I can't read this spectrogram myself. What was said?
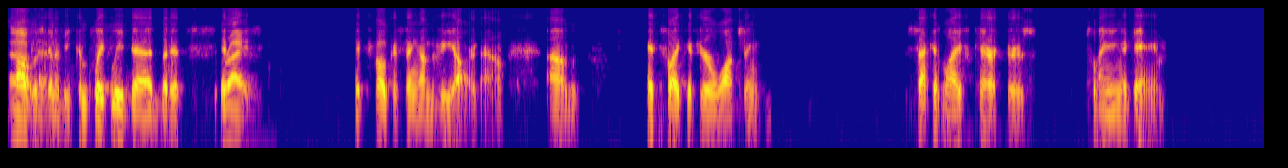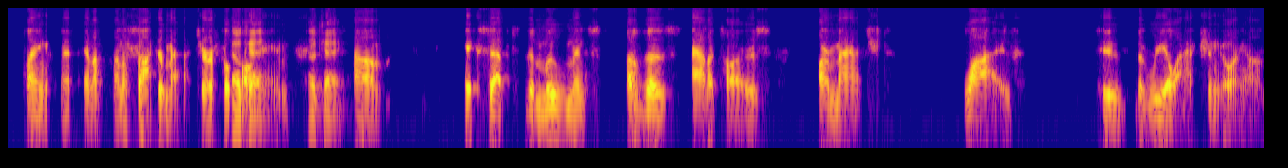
thought was going to be completely dead, but it's, it's Right. It's focusing on VR now. Um, it's like if you're watching Second Life characters playing a game, playing in a, on a soccer match or a football Okay. game. Okay. um, except the movements of those avatars are matched live to the real action going on.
